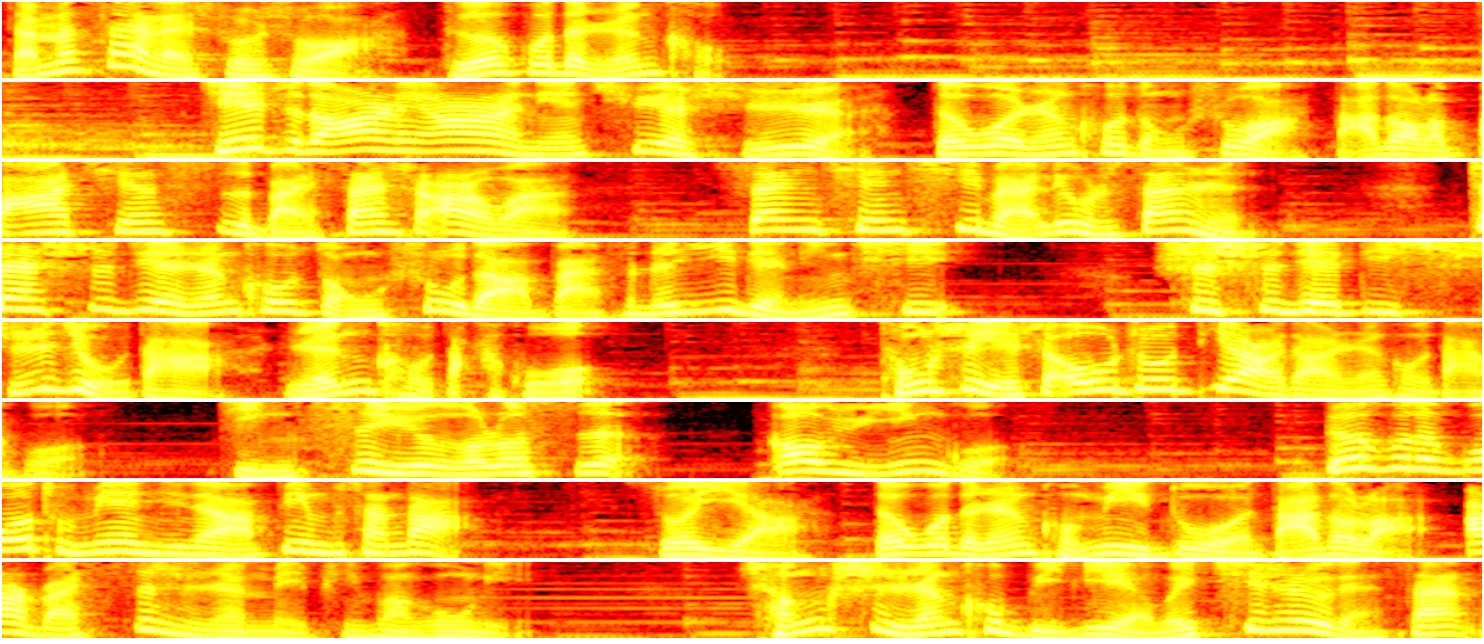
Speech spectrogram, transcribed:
咱们再来说说啊德国的人口。截止到二零二二年七月十日，德国人口总数啊达到了八千四百三十二万三千七百六十三人，占世界人口总数的百分之一点零七，是世界第十九大人口大国，同时也是欧洲第二大人口大国。仅次于俄罗斯，高于英国。德国的国土面积呢并不算大，所以啊，德国的人口密度达到了二百四十人每平方公里，城市人口比例为七十六点三，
